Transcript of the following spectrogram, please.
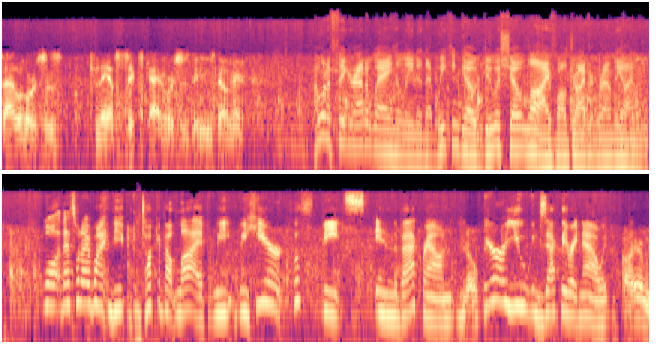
saddle horses, and they have six guide horses they use down there. I want to figure out a way, Helena, that we can go do a show live while driving around the island. Well, that's what I want. Be, talk about live. We we hear hoof beats in the background. Yep. Where are you exactly right now? It, I am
